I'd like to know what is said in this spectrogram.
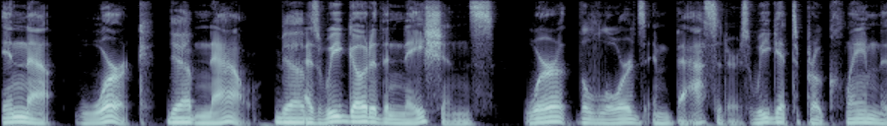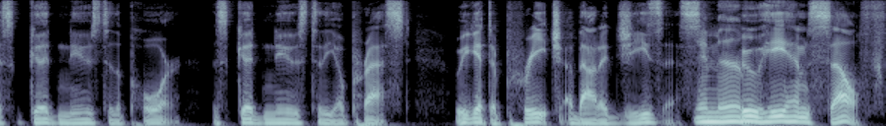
in that work yep, now. yep. As we go to the nations, we're the Lord's ambassadors. We get to proclaim this good news to the poor, this good news to the oppressed. We get to preach about a Jesus Amen. who he himself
